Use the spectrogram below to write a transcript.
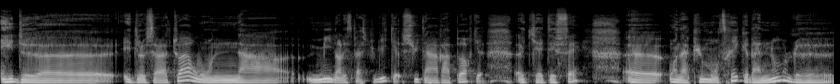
et de, euh, et de l'Observatoire où on a mis dans l'espace public, suite à un rapport qui, a été fait, on a pu montrer que ben non, le...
